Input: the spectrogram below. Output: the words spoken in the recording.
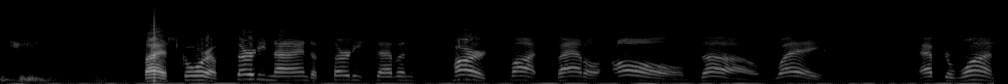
by a score of 39 to 37. Hard fought battle all the way. After one,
